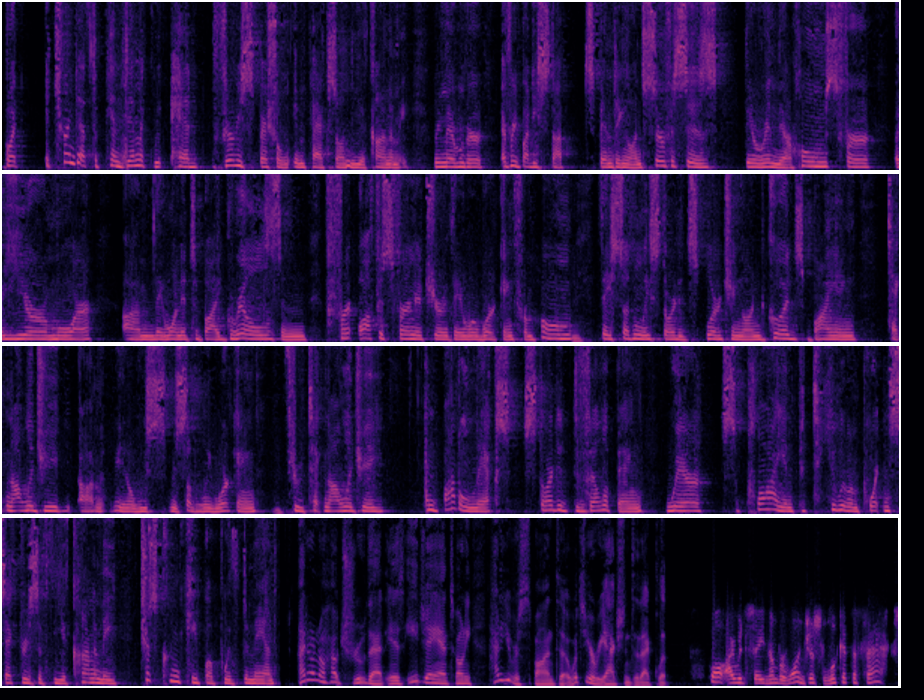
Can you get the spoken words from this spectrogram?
But it turned out the pandemic had very special impacts on the economy. Remember, everybody stopped spending on services. They were in their homes for a year or more. Um, they wanted to buy grills and fur- office furniture. They were working from home. Mm. They suddenly started splurging on goods, buying technology. Um, you know, we were suddenly working mm. through technology, and bottlenecks started developing where supply in particular important sectors of the economy just couldn't keep up with demand. I don't know how true that is. EJ Antoni, how do you respond to what's your reaction to that clip? Well, I would say number one, just look at the facts,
